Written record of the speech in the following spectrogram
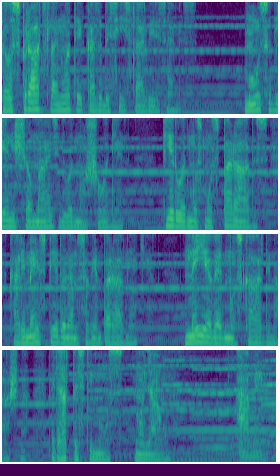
tavs prāts, lai notiek kā debesīs, tā ir virs zemes. Mūsu dienascho maizi dod mums šodien, piedod mums mūsu parādus, kā arī mēs piedodam saviem parādniekiem. Neieved mūsu kārdināšanā, bet atpesti mūs no ļauna. Āmen!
